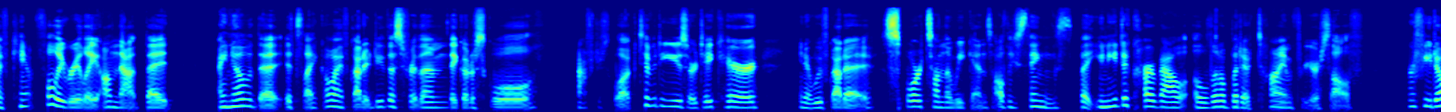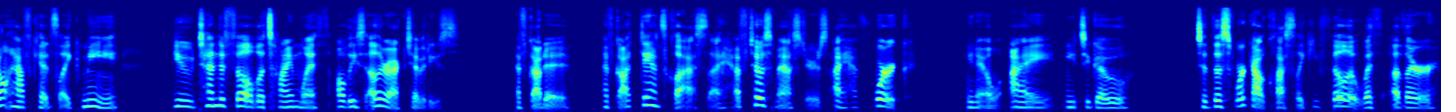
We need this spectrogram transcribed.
I can't fully relate on that, but I know that it's like, oh, I've got to do this for them. They go to school, after school activities or daycare. You know, we've got a sports on the weekends, all these things, but you need to carve out a little bit of time for yourself. Or if you don't have kids like me, you tend to fill the time with all these other activities. I've got a I've got dance class, I have Toastmasters, I have work. You know, I need to go to this workout class. Like you fill it with other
